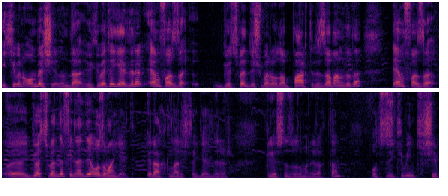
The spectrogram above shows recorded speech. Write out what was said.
2015 yılında hükümete geldiler. En fazla göçmen düşmanı olan partinin zamanında da en fazla e, göçmen de Finlandiya o zaman geldi. Iraklılar işte geldiler. Biliyorsunuz o zaman Irak'tan. 32 bin kişi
